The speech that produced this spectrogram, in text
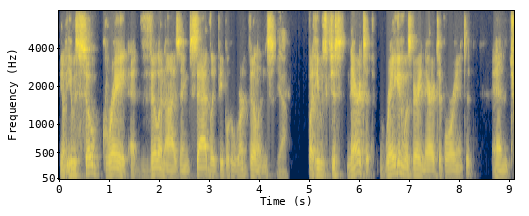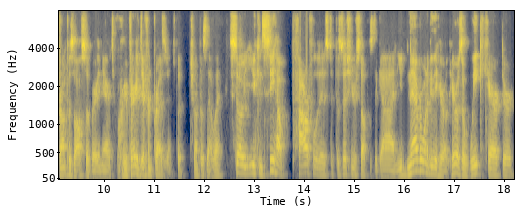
You know, he was so great at villainizing, sadly, people who weren't villains. Yeah. But he was just narrative. Reagan was very narrative oriented. And Trump is also very narrative oriented, very different presidents, but Trump is that way. So you can see how powerful it is to position yourself as the guy. And you'd never want to be the hero. The hero is a weak character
